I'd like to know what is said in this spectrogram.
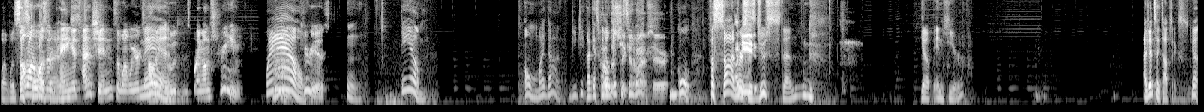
what was Someone score, wasn't friends? paying attention to what we were Man. telling who was playing on stream. Hmm, Wow. curious. Hmm. Damn. Oh my god. GG. I guess we I don't get to see that. here. Cool. Facade I versus need- Juice then. Get up in here. I did say top six. Yeah.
